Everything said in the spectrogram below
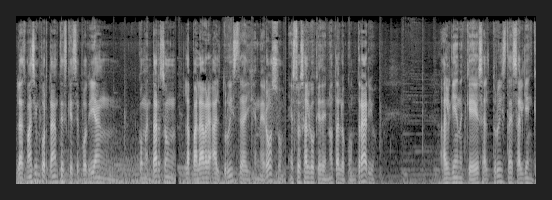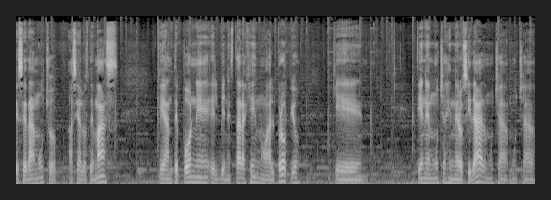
las más importantes que se podrían comentar son la palabra altruista y generoso. Esto es algo que denota lo contrario. Alguien que es altruista es alguien que se da mucho hacia los demás, que antepone el bienestar ajeno al propio, que tiene mucha generosidad, mucha, mucha,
